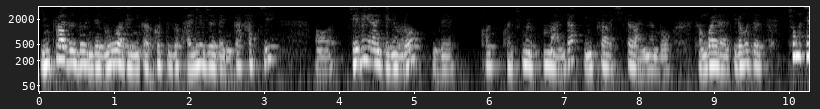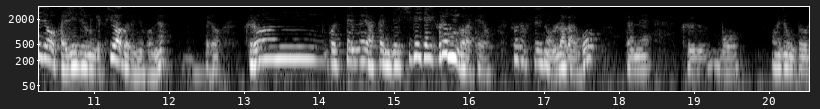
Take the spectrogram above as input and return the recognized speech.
인프라들도 이제 노후가 되니까 그것들도 관리해줘야 되니까 같이 어, 재생이라는 개념으로 이제 건, 건축물뿐만 아니라 인프라 시설 아니면 뭐 경과이랄지 이런 것들 총체적으로 관리해 주는 게 필요하거든요 보면 음. 그래서 그런 것 때문에 약간 이제 시대적인 흐름인 것 같아요. 소득 수준은 올라가고 그다음에 그 뭐 어느 정도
